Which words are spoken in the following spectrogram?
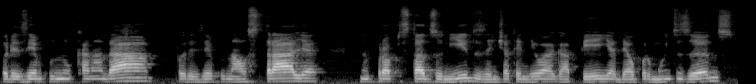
por exemplo, no Canadá, por exemplo, na Austrália, no próprio Estados Unidos, a gente atendeu a HP e a Dell por muitos anos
